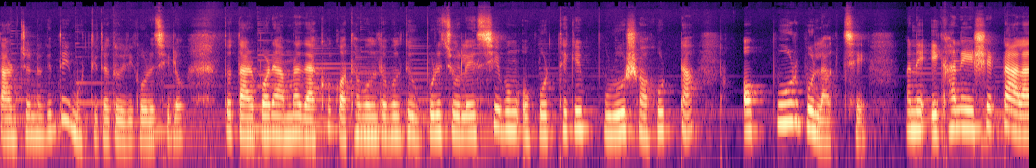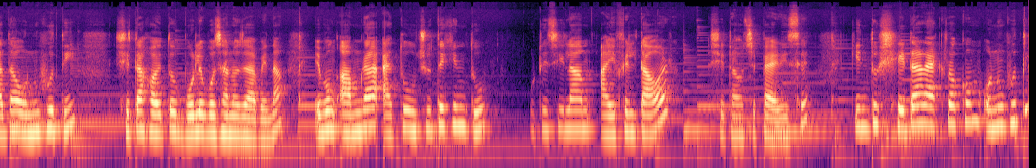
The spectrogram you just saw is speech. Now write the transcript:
তার জন্য কিন্তু এই মূর্তিটা তৈরি করেছিল। তো তারপরে আমরা দেখো কথা বলতে বলতে উপরে চলে এসেছি এবং ওপর থেকে পুরো শহরটা অপূর্ব লাগছে। মানে এখানে এসে একটা আলাদা অনুভূতি, সেটা হয়তো বলে বোঝানো যাবে না। এবং আমরা এত উঁচুতে কিন্তু উঠেছিলাম আইফেল টাওয়ার সেটা হচ্ছে প্যারিসে। কিন্তু সেটার একরকম অনুভূতি,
